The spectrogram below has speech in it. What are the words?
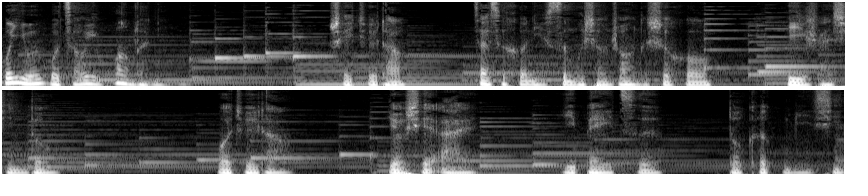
我以为我早已忘了你。谁知道，再次和你四目相撞的时候，依然心动。我知道，有些爱，一辈子都刻骨铭心。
